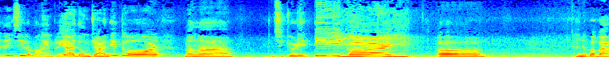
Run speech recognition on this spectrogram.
marami din sila mga empleyadong janitor, mga security guard, uh, ano pa ba?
